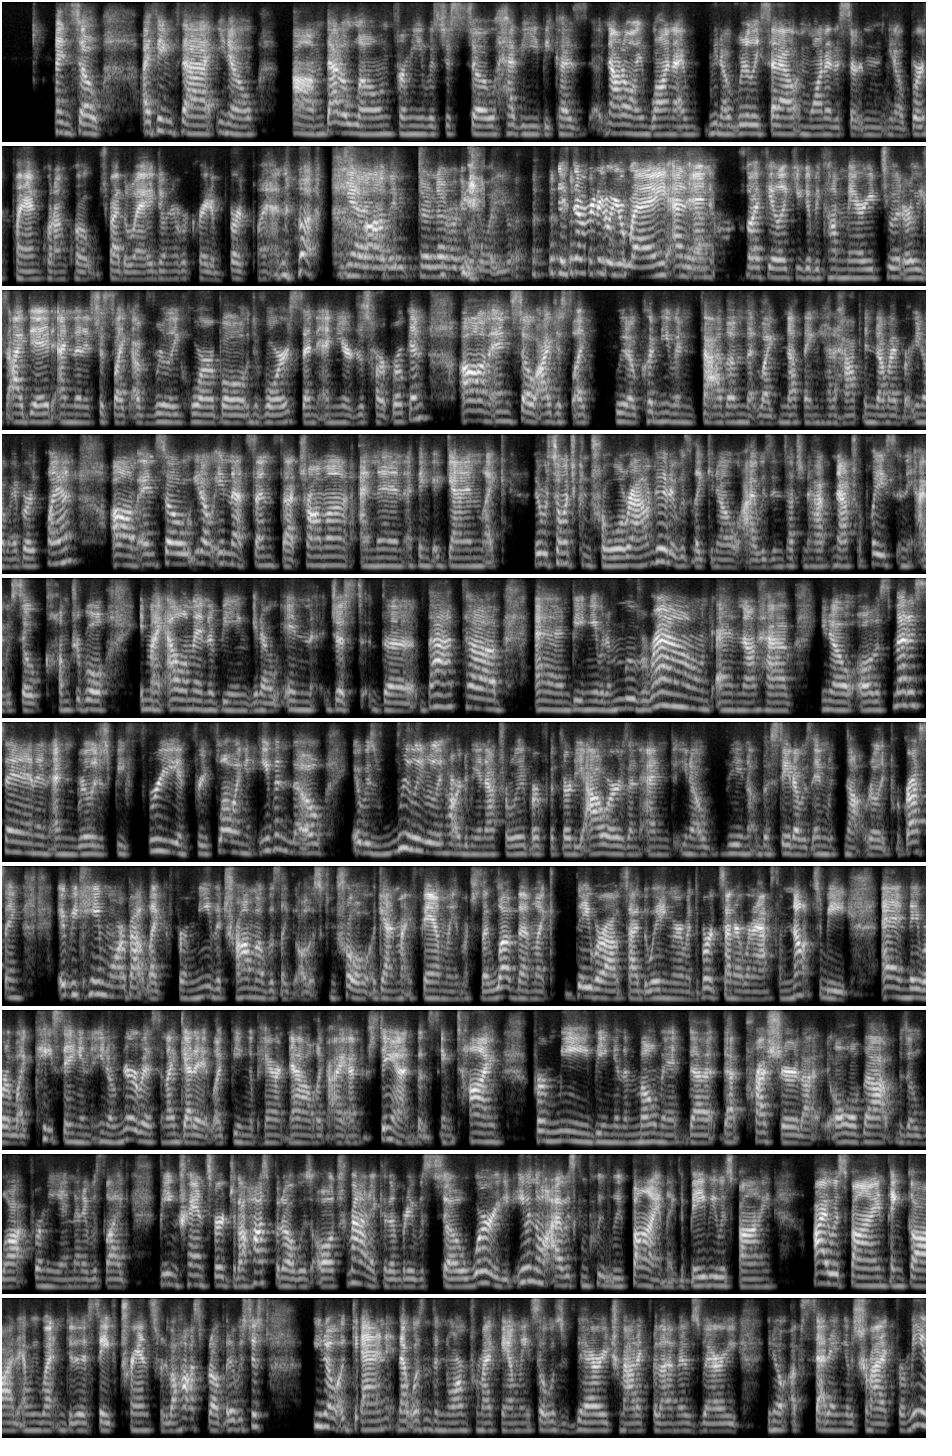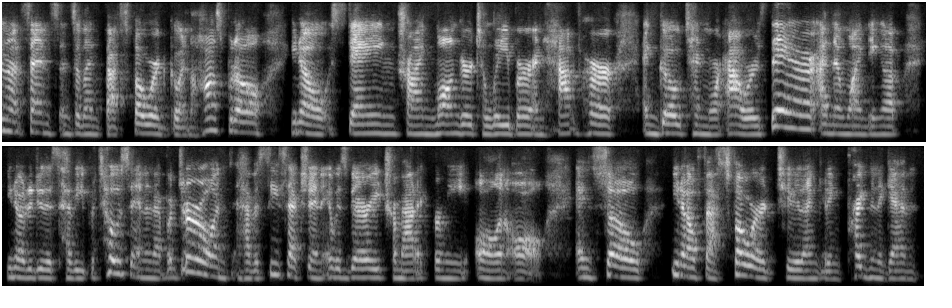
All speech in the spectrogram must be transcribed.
And so I think that, you know, um, that alone for me was just so heavy because not only one, I, you know, really set out and wanted a certain, you know, birth plan, quote unquote, which by the way, don't ever create a birth plan. yeah, um, they, are never going to go you. it's never going to go your way. And, yeah. and So I feel like you could become married to it, or at least I did, and then it's just like a really horrible divorce, and and you're just heartbroken. Um, and so I just like you know couldn't even fathom that like nothing had happened on my you know my birth plan um and so you know in that sense that trauma and then i think again like there was so much control around it. It was like, you know, I was in such a natural place and I was so comfortable in my element of being, you know, in just the bathtub and being able to move around and not have, you know, all this medicine and, and really just be free and free flowing. And even though it was really, really hard to be a natural labor for 30 hours and, and, you know, being the state I was in with not really progressing, it became more about like, for me, the trauma was like all this control. Again, my family, as much as I love them, like they were outside the waiting room at the birth center when I asked them not to be. And they were like pacing and, you know, nervous. And I get it, like being a parent now, like I understand. But at the same time, for me, being in the moment, that that pressure, that all of that was a lot for me. And then it was like being transferred to the hospital was all traumatic because everybody was so worried, even though I was completely fine. Like the baby was fine. I was fine, thank God. And we went and did a safe transfer to the hospital. But it was just you know, again, that wasn't the norm for my family. So it was very traumatic for them. It was very, you know, upsetting. It was traumatic for me in that sense. And so then fast forward, going to the hospital, you know, staying, trying longer to labor and have her and go 10 more hours there. And then winding up, you know, to do this heavy Pitocin and epidural and have a C section. It was very traumatic for me all in all. And so, you know, fast forward to then getting pregnant again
